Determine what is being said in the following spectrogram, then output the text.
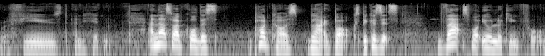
refused, and hidden. And that's why I've called this podcast Black Box, because it's that's what you're looking for.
